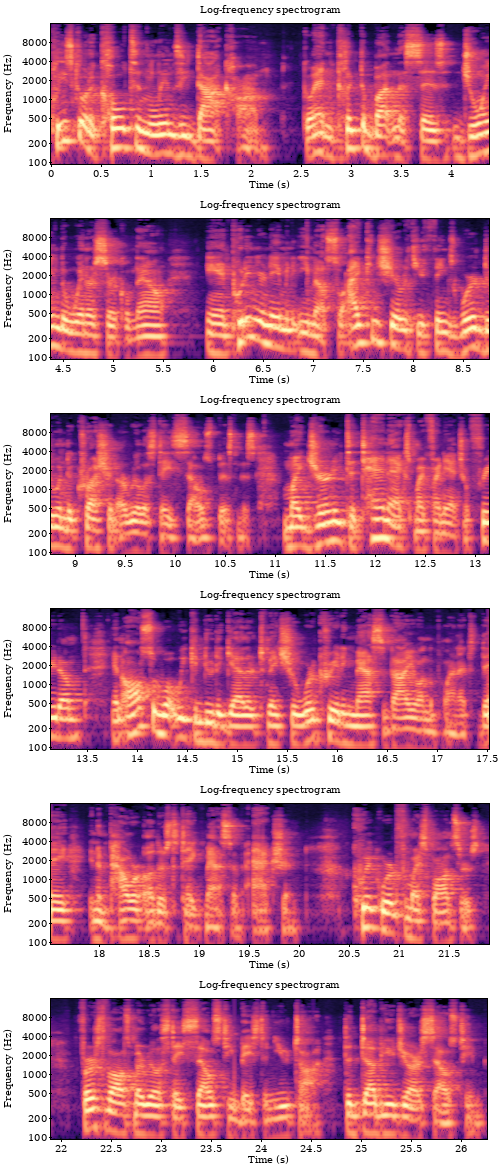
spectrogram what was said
please go to coltonlindsay.com. Go ahead and click the button that says Join the Winner Circle now and put in your name and email so I can share with you things we're doing to crush in our real estate sales business, my journey to 10x my financial freedom, and also what we can do together to make sure we're creating massive value on the planet today and empower others to take massive action. Quick word from my sponsors. First of all, it's my real estate sales team based in Utah, the WGR sales team.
